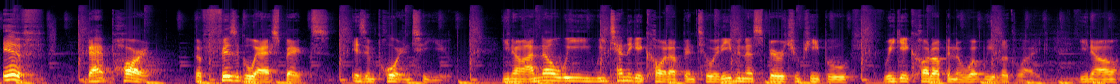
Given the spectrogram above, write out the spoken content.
If that part, the physical aspects, is important to you. You know, I know we we tend to get caught up into it. Even as spiritual people, we get caught up into what we look like. You know,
